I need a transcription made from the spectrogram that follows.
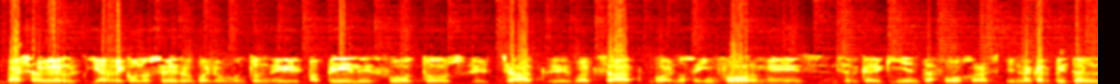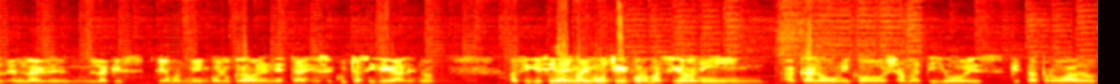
vaya a ver y a reconocer, bueno, un montón de papeles, fotos, eh, chat, eh, WhatsApp, bueno, no sé, informes, cerca de 500 hojas en la carpeta en, la, en la que, digamos, me involucraban en estas escuchas ilegales, ¿no? Así que sí, hay, hay mucha información y acá lo único llamativo es que está aprobado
